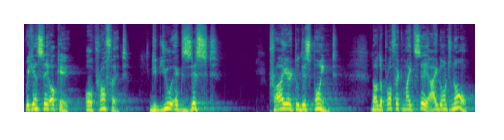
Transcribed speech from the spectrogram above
We can say, okay, oh Prophet, did you exist prior to this point? Now, the Prophet might say, I don't know.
